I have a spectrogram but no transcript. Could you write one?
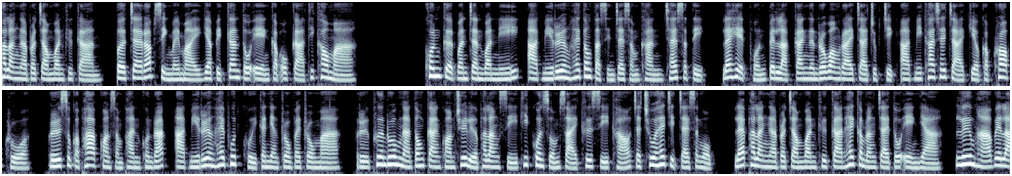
พลังงานประจำวันคือการ เปิดใจรับสิ่งใหม่ๆ อย่าปิดกั้นตัวเองกับโอกาสที่เข้ามา คนเกิดวันจันทร์วันนี้อาจมีเรื่องให้ต้องตัดสินใจสำคัญ ใช้สติ และเหตุผลเป็นหลักการเงินระวังรายจ่ายจุกจิกอาจมีค่าใช้จ่ายเกี่ยวกับครอบครัว หรือสุขภาพความสัมพันธ์คนรักอาจมีเรื่องให้พูดคุยกันอย่างตรงไปตรงมา หรือเพื่อนร่วมงานต้องการความช่วยเหลือพลังสีที่ควรสวมใส่คือสีขาวจะช่วยให้จิตใจสงบ และพลังงานประจำวันคือการให้กำลังใจตัวเองอย่า ลืมหาเวลา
